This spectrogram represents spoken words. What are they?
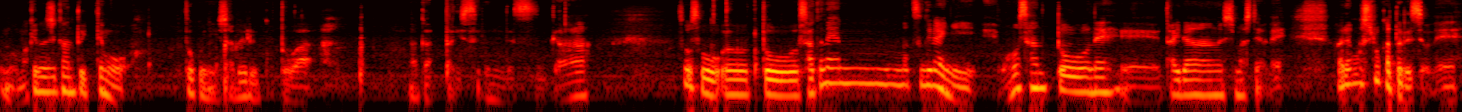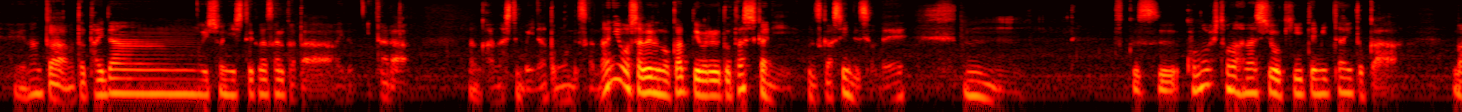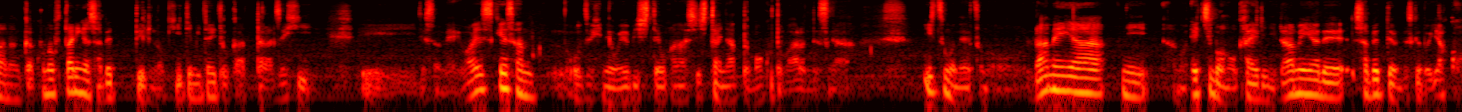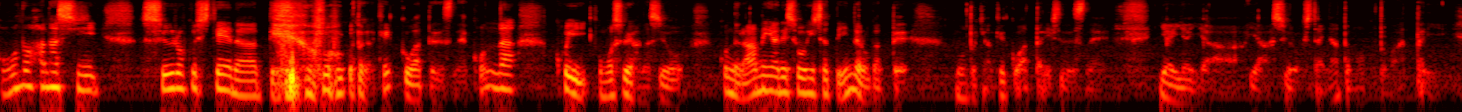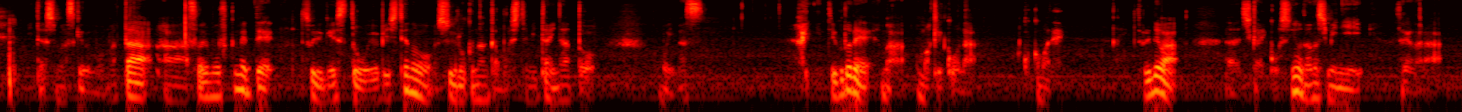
おまけの時間といっても、特に喋ることはなかったりするんですが、そうそう、と昨年末ぐらいに小野さんとね、えー、対談しましたよね。あれ面白かったですよね。なんかまた対談を一緒にしてくださる方いたら、なんか話してもいいなと思うんですが、何を喋るのかって言われると確かに難しいんですよね。うん。複数、この人の話を聞いてみたいとか、まあなんかこの2人が喋っているのを聞いてみたいとかあったら、ぜひ、えー、ですよね、YSK さんをぜひね、お呼びしてお話ししたいなと思うこともあるんですが、いつもね、その、ラーメン屋に、あのエチボの帰りにラーメン屋で喋ってるんですけど、いや、この話、収録してえなっていう思うことが結構あってですね、こんな濃い、面白い話を、こんなラーメン屋で消費しちゃっていいんだろうかって思う時が結構あったりしてですね、いやいやいや、いや、収録したいなと思うこともあったりいたしますけども、また、それも含めて、そういうゲストをお呼びしての収録なんかもしてみたいなと思います。はい。ということで、まあ、おまけコーナー、ここまで。それでは、次回更新をお楽しみに。さよなら。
